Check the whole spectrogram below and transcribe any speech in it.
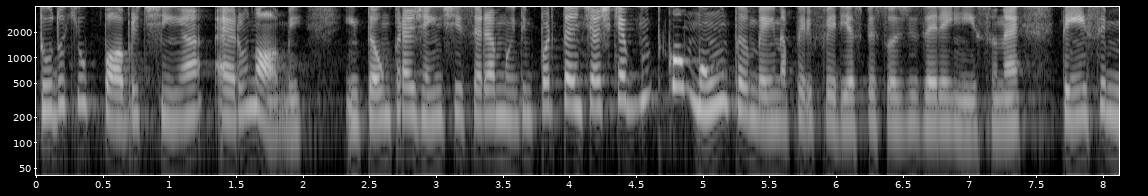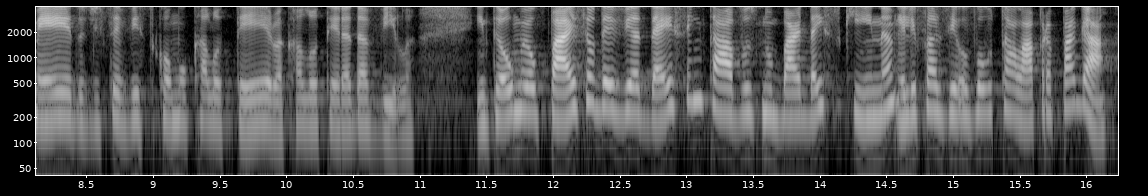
tudo que o pobre tinha era o nome. Então, para a gente, isso era muito importante. Acho que é muito comum também na periferia as pessoas dizerem isso, né? Tem esse medo de ser visto como o caloteiro, a caloteira da vila. Então, meu pai, se eu devia 10 centavos no bar da esquina, ele fazia eu voltar lá para pagar.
